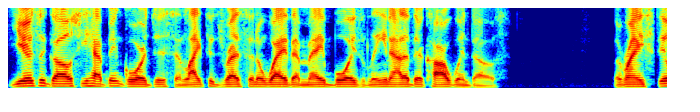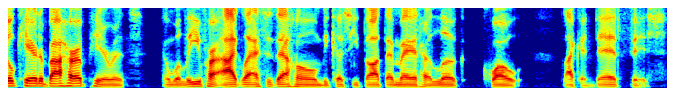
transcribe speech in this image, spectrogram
Years ago, she had been gorgeous and liked to dress in a way that made boys lean out of their car windows. Lorraine still cared about her appearance and would leave her eyeglasses at home because she thought they made her look, quote, like a dead fish,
